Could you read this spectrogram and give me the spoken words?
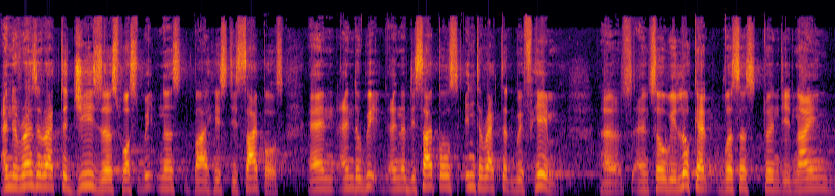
And the resurrected Jesus was witnessed by his disciples, and, and, the, and the disciples interacted with him. Uh, and so we look at verses 29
